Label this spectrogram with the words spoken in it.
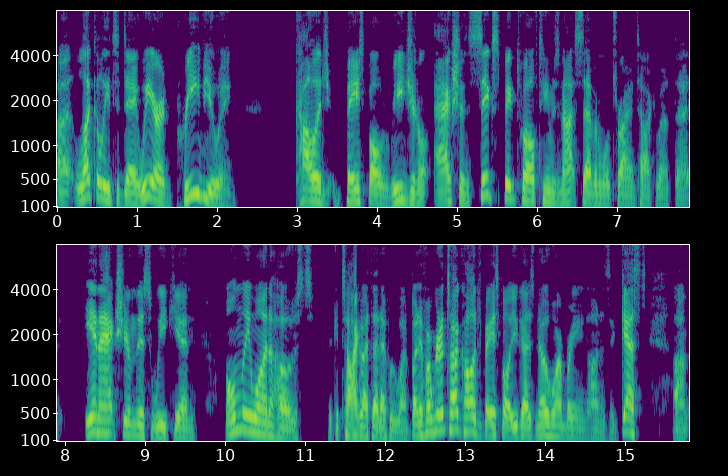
uh, luckily today we are previewing college baseball regional action. Six Big 12 teams, not seven. We'll try and talk about that in action this weekend. Only one host. We could talk about that if we want. But if I'm going to talk college baseball, you guys know who I'm bringing on as a guest. Um,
